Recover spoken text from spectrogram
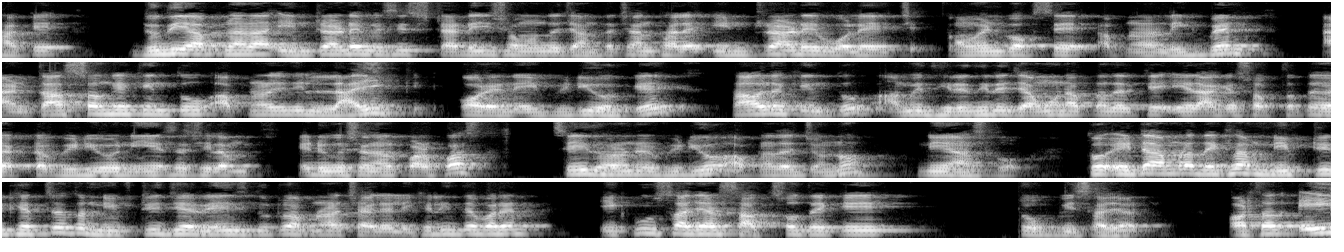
থাকে। যদি আপনারা ইন্ট্রাডে বেসিস স্ট্র্যাটেজি সম্বন্ধে জানতে চান, তাহলে ইন্ট্রাডে বলে কমেন্ট বক্সে আপনারা লিখবেন। অ্যান্ড তার সঙ্গে কিন্তু আপনারা যদি লাইক করেন এই ভিডিওকে, তাহলে কিন্তু আমি ধীরে ধীরে যেমন আপনাদেরকে এর আগের সপ্তাহেও একটা ভিডিও নিয়ে এসেছিলাম এডুকেশনাল পারপাস সেই ধরনের ভিডিও আপনাদের জন্য নিয়ে আসব। তো এটা আমরা দেখলাম নিফটির ক্ষেত্রে। তো নিফটির যে রেঞ্জ দুটো আপনারা চাইলে লিখে নিতে পারেন, একুশ হাজার সাতশো থেকে চব্বিশ হাজার। অর্থাৎ এই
